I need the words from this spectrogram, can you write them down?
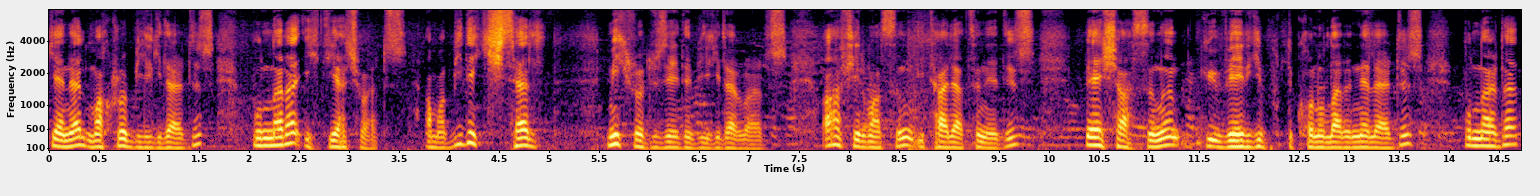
genel makro bilgilerdir. Bunlara ihtiyaç vardır. Ama bir de kişisel mikro düzeyde bilgiler vardır. A firmasının ithalatı nedir? B şahsının vergi konuları nelerdir? Bunlarda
